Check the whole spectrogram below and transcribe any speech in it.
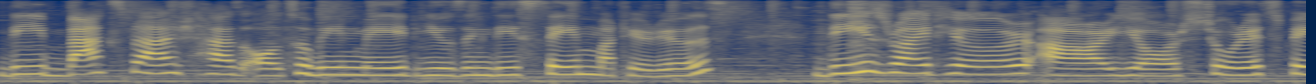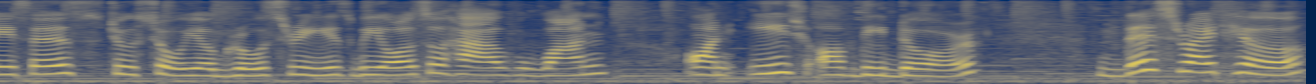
The backsplash has also been made using these same materials. These right here are your storage spaces to store your groceries. We also have one on each of the door. This right here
